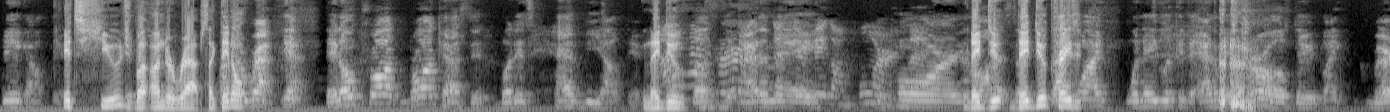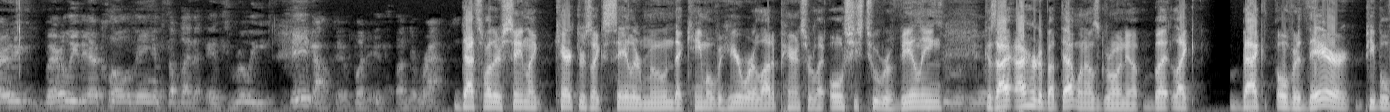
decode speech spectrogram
big out there. It's huge, but under wraps. Like they Under don't. wrap, yeah. They don't pro- broadcast it, but it's heavy out there. And they do. I have The anime, that they're big on porn. the porn. and They all do- that stuff. they do That's crazy- why when they look at the anime girls, they like very barely their clothing and stuff like that. It's really big out there, but it's under wraps. That's why they're saying like characters like Sailor Moon that came over here, where a lot of parents were like, "Oh, she's too revealing." Too revealing. Because I, I heard about that when I was growing up, but like back over there, people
